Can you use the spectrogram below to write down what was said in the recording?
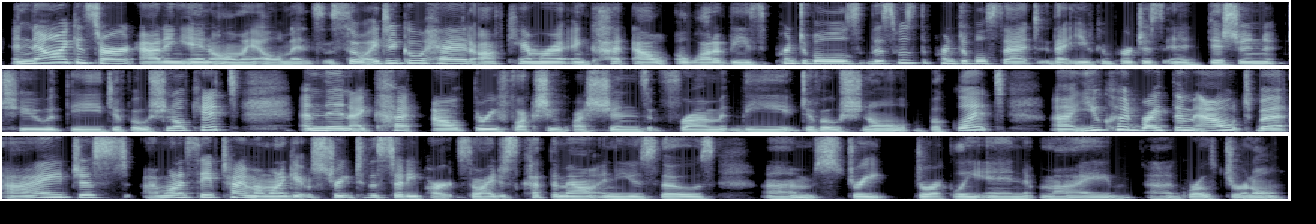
And now I can start adding in all my elements. So I did go ahead off camera and cut out a lot of these printables. This was the printable set that you can purchase in addition to the devotional kit. And then I cut out the reflection questions from the devotional booklet. Uh, you could write them out, but I just, I want to save time. I want to get straight to the study part. So I just cut them out and use those um, straight directly in my uh, growth journal.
